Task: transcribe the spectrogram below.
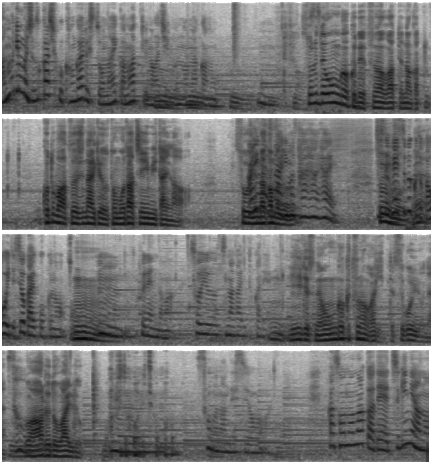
あんまり難しく考える必要ないかなっていうのが自分の中の。それで音楽でつながってなんか言葉は通じないけど友達みたいなそうありますいう仲間ありますはいはいはい。実際フェイスブックとか多多いですよ外国の、ううんん、フレンドはそういうつながりとかで、うんいいですね。音楽つながりってすごいよね。ワールドワイルド割と割とそうなんですよ。がその中で次にあの、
